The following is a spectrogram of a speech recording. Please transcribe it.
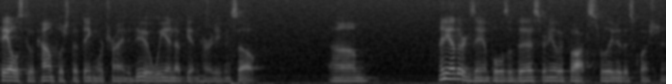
fails to accomplish the thing we're trying to do. We end up getting hurt even so. Um, any other examples of this or any other thoughts related to this question?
